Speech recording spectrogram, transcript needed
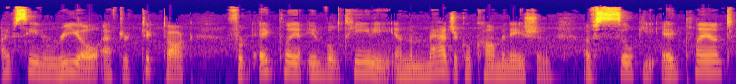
I've seen reel after TikTok for eggplant involtini and the magical combination of silky eggplant,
